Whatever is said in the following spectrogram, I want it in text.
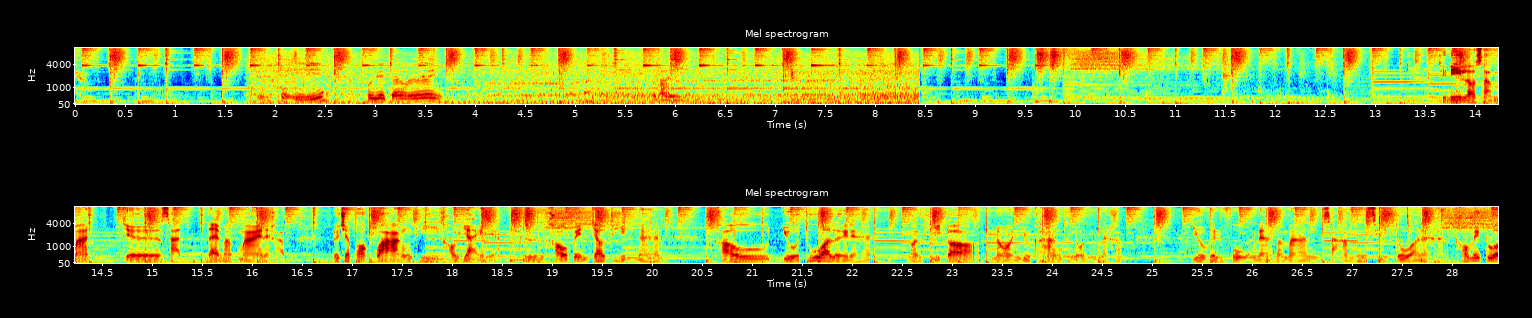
นะครับเจ๊อีตัวใหญ่จังเลย ที่นี่เราสามารถเจอสัตว์ได้มากมายนะครับ โดยเฉพาะกวางที่เขาใหญ่เนี่ยคือเขาเป็นเจ้าถิ่นนะฮะเขาอยู่ทั่วเลยนะฮะบางทีก็นอนอยู่ข้างถนนนะครับอยู่เป็นฝูงนะประมาณ 3-4 ตัวนะฮะเขาไม่กลัว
